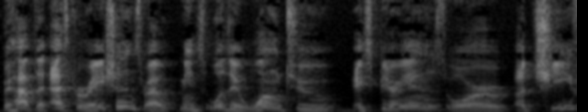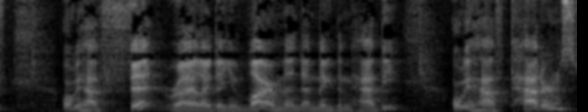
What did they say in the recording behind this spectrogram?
We have the aspirations, right? Means what they want to experience or achieve or we have fit, right? Like the environment that make them happy, or we have patterns,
